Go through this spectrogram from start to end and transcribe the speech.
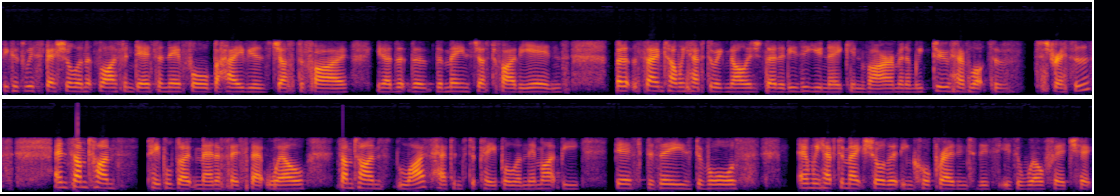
because we're special and it's life and death, and therefore behaviours justify, you know, the, the, the means justify the ends. But at the same time, we have to acknowledge that it is a unique environment and we do have lots of stresses, and sometimes people don't manifest that well. Sometimes life happens to people, and there might be death, disease, divorce, and we have to make sure that incorporated into this is a welfare check.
